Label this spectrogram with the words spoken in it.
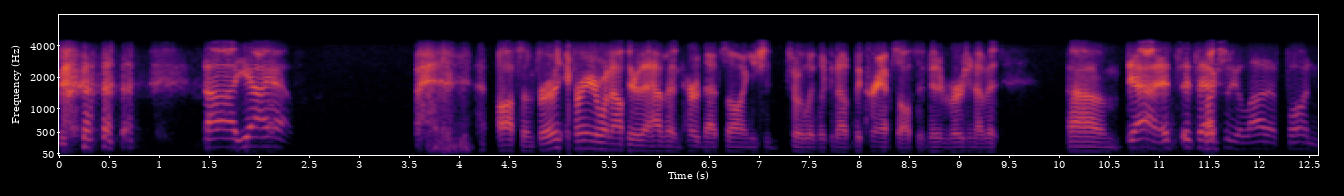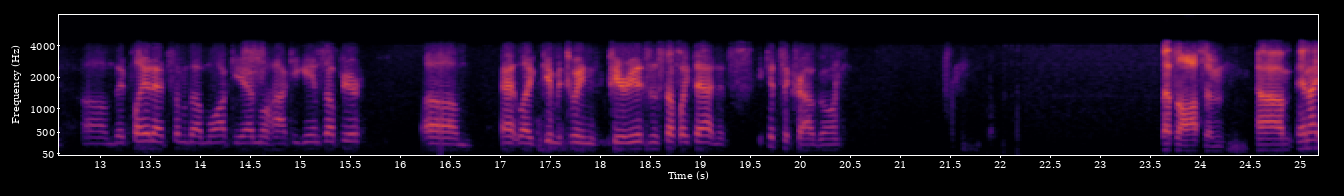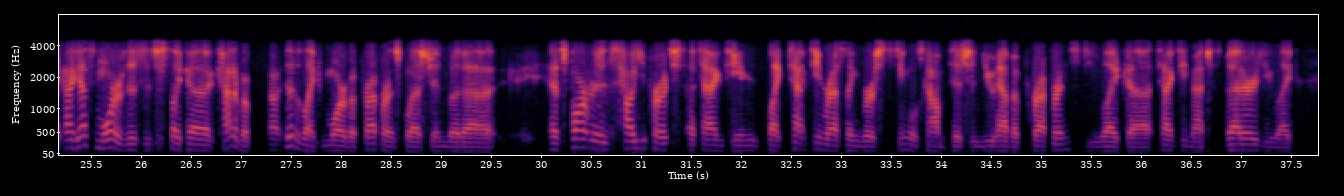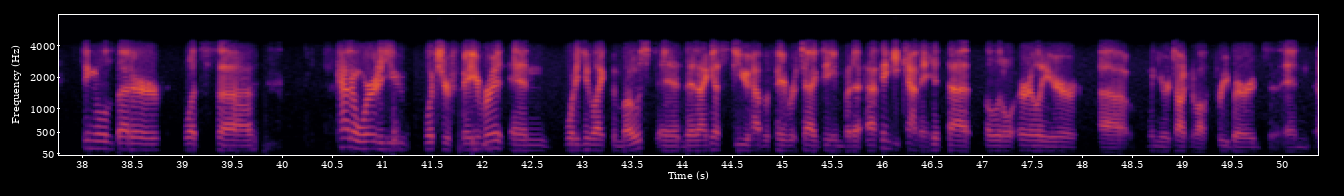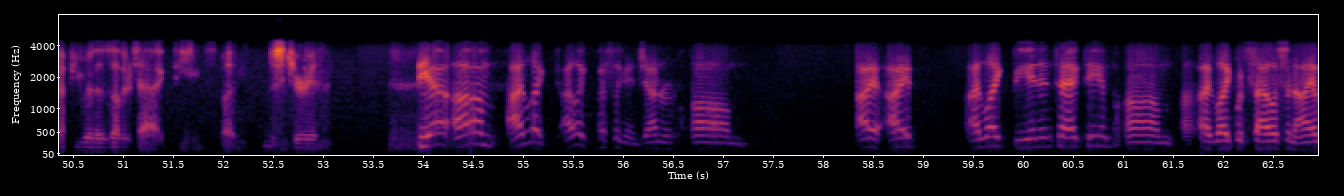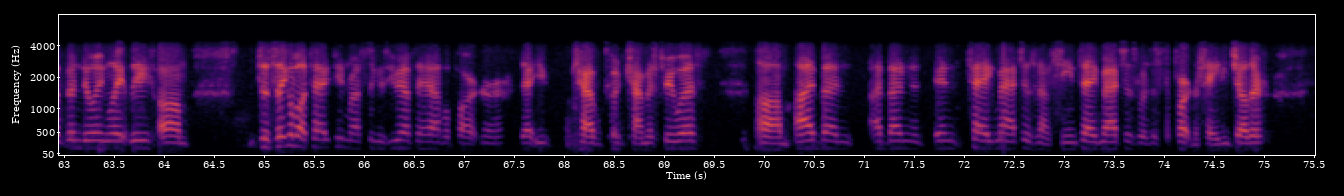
uh, yeah, I have. awesome. For for anyone out there that haven't heard that song, you should totally look it up. The Cramps also did a version of it. Um, yeah, it's it's but, actually a lot of fun. Um, they play it at some of the Milwaukee Admiral hockey games up here, um, at like in between periods and stuff like that, and it's it gets the crowd going. That's awesome. Um, and I, I guess more of this is just like a kind of a uh, this is like more of a preference question, but uh, as far as how you approached a tag team, like tag team wrestling versus singles competition, do you have a preference? Do you like uh, tag team matches better? Do you like singles better? What's uh, kind of where do you what's your favorite and what do you like the most and then i guess do you have a favorite tag team but i think you kind of hit that a little earlier uh when you were talking about freebirds and a few of those other tag teams but i'm just curious yeah um i like i like wrestling in general um i i i like being in tag team um i like what silas and i have been doing lately um the thing about tag team wrestling is you have to have a partner that you have good chemistry with um, I've been I've been in tag matches and I've seen tag matches where just the partners hate each other,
